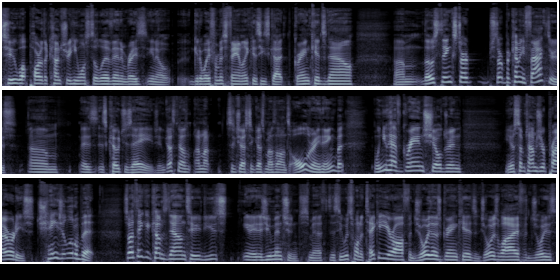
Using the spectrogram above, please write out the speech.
Two, what part of the country he wants to live in and raise, you know, get away from his family because he's got grandkids now. Um, those things start start becoming factors um, as, as coaches age. And Gus, I'm not suggesting Gus Malzahn's old or anything, but when you have grandchildren, you know, sometimes your priorities change a little bit. So I think it comes down to do you just, you know, as you mentioned, Smith, does he just want to take a year off, enjoy those grandkids, enjoy his wife, enjoy his,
